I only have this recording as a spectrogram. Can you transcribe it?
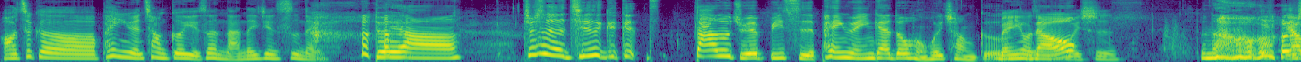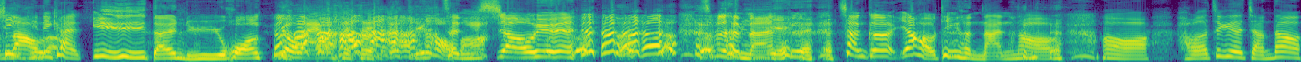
哦，这个配音员唱歌也是很难的一件事呢。对啊，就是其实跟大家都觉得彼此配音员应该都很会唱歌，没有那么回事。真的，要请听听看，一代女皇 又来了，挺好陈小月是不是很难？唱歌要好听很难哈。哦，好了，这个讲到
